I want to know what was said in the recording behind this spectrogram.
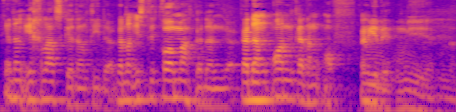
Kadang ikhlas, kadang tidak. Kadang istiqomah, kadang enggak. Kadang on, kadang off. Kan gitu ya. Iya, benar.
